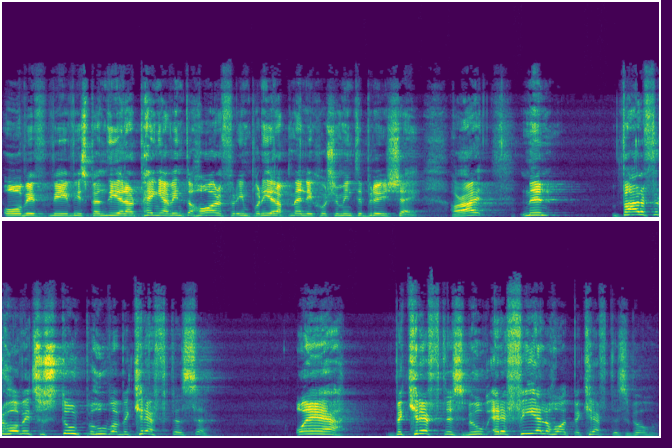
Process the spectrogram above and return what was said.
och vi, vi, vi spenderar pengar vi inte har för att imponera på människor som inte bryr sig. All right? Men varför har vi ett så stort behov av bekräftelse? Och är bekräftelsebehov, är det fel att ha ett bekräftelsebehov?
